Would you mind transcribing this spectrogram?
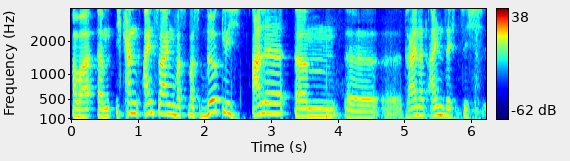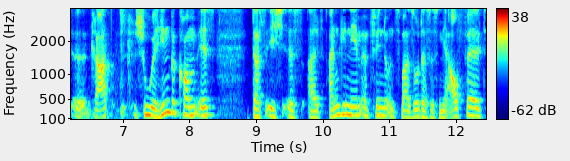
Aber ähm, ich kann eins sagen, was, was wirklich alle ähm, äh, 361 äh, Grad Schuhe hinbekommen, ist, dass ich es als angenehm empfinde. Und zwar so, dass es mir auffällt,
